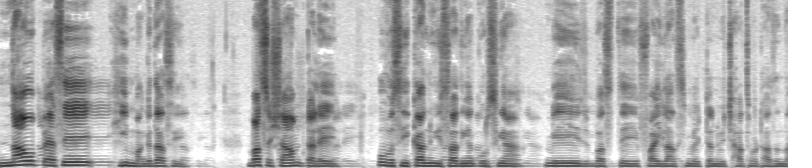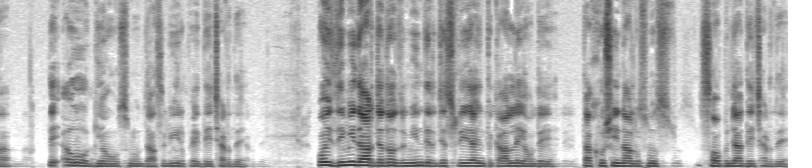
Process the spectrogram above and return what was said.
ਨਾ ਉਹ ਪੈਸੇ ਹੀ ਮੰਗਦਾ ਸੀ। ਬਸ ਸ਼ਾਮ ਢਲੇ, ਉਹ ਵਸੀਕਾ ਨਵੀਸਾ ਦੀਆਂ ਕੁਰਸੀਆਂ, ਮੇਜ਼, ਬਸਤੇ, ਫਾਈਲਾਂ ਸਮੇਟਣ ਵਿੱਚ ਹੱਥ ਵਟਾ ਦਿੰਦਾ ਤੇ ਉਹ ਅੱਗਿਓਂ ਉਸ ਨੂੰ 10-20 ਰੁਪਏ ਦੇ ਛੱਡਦੇ। ਕੋਈ ਜ਼ਿਮੀਂਦਾਰ ਜਦੋਂ ਜ਼ਮੀਨ ਦੀ ਰਜਿਸਟਰੀ ਜਾਂ ਇੰਤਕਾਲ ਲਈ ਆਉਂਦੇ, ਤਾਂ ਖੁਸ਼ੀ ਨਾਲ ਉਸ ਨੂੰ 150 ਦੇ ਛੱਡਦੇ।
